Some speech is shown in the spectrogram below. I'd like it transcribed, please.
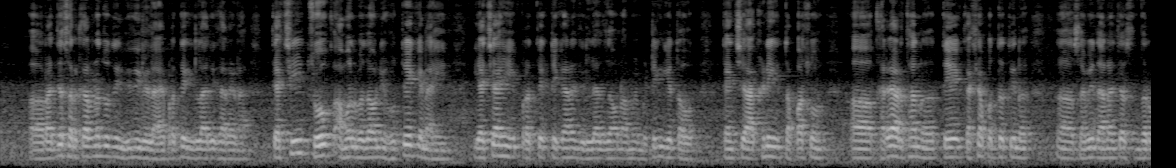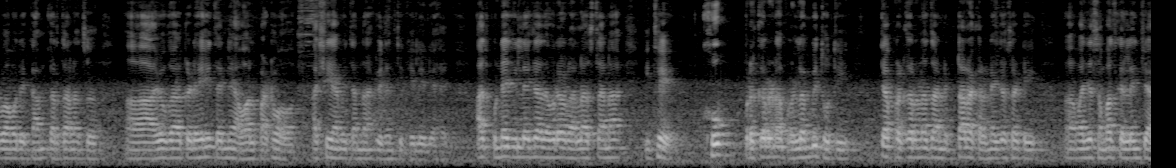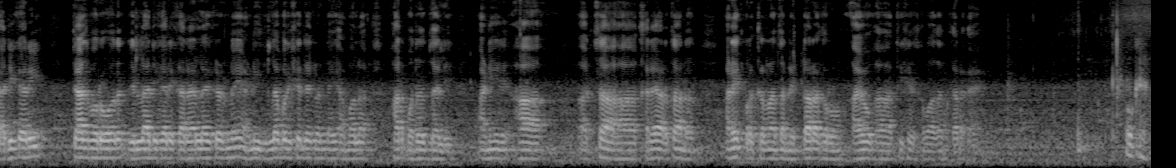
राज्य सरकारनं जो निधी दिलेला आहे प्रत्येक जिल्हाधिकाऱ्यांना त्याची चोख अंमलबजावणी होते की नाही याच्याही प्रत्येक ठिकाणी जिल्ह्यात जाऊन आम्ही मिटिंग घेत आहोत. त्यांची आखणी तपासून खऱ्या अर्थानं ते कशा पद्धतीनं संविधानाच्या संदर्भामध्ये काम करतानाचं आयोगाकडेही त्यांनी अहवाल पाठवावा अशी आम्ही त्यांना विनंती केलेली आहे. आज पुणे जिल्ह्याच्या दौऱ्यावर आला असताना इथे खूप प्रकरणं प्रलंबित होती. त्या प्रकरणाचा निपटारा करण्याच्यासाठी माझे समाज कल्याणचे अधिकारी त्याचबरोबर जिल्हाधिकारी कार्यालयाकडनंही आणि जिल्हा परिषदेकडनंही आम्हाला फार मदत झाली. आणि हा आजचा हा खऱ्या अर्थानं अनेक प्रकरणाचा निपटारा करून आयोग हा अतिशय समाधानकारक आहे. ओके.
